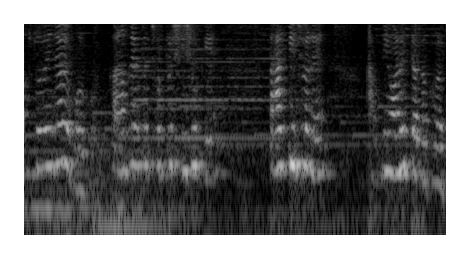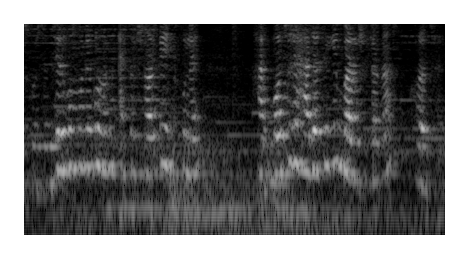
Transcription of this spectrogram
নষ্ট হয়ে যাবে বলব। কারণ আপনি একটা ছোট্ট শিশুকে তার পিছনে আপনি অনেক টাকা খরচ করছেন। যেরকম মনে করুন, একটা সরকারি স্কুলে বছরে হাজার থেকে বারোশো টাকা খরচ হয়।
